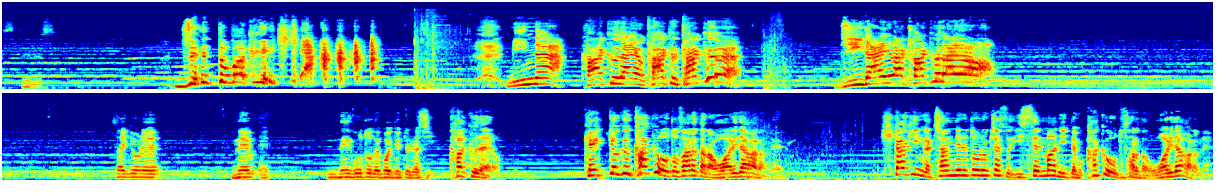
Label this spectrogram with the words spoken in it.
ステルス。ジェット爆撃機みんな、核だよ、核、核時代は核だよ最近俺、ね、え、寝言でこうやって言ってるらしい。核だよ。結局核落とされたら終わりだからね。ヒカキンがチャンネル登録者数1000万人いても核落とされたら終わりだからね。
